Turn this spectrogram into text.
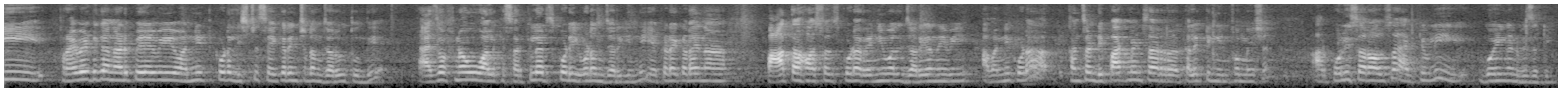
ఈ ప్రైవేట్గా నడిపేవి అన్నిటి కూడా లిస్టు సేకరించడం జరుగుతుంది. యాజ్ ఆఫ్ నౌ వాళ్ళకి సర్క్యులర్స్ కూడా ఇవ్వడం జరిగింది. ఎక్కడెక్కడైనా పాత హాస్టల్స్ కూడా రెన్యువల్ జరగనివి అవన్నీ కూడా concern departments are collecting information are police are also actively going and visiting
